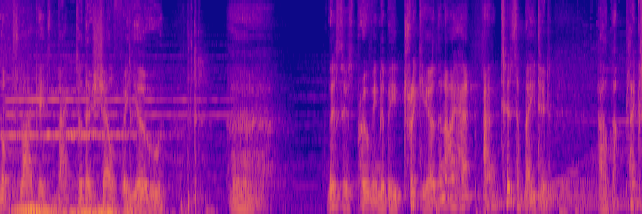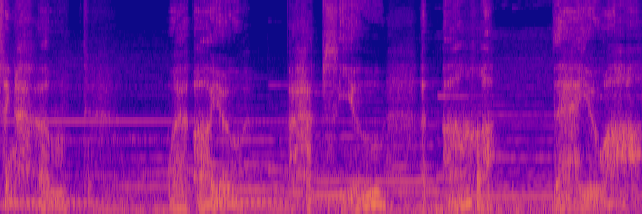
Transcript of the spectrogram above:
Looks like it's back to the shelf for you. This is proving to be trickier than I had anticipated. How perplexing. Um, where are you? Perhaps you? Uh, ah, there you are.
